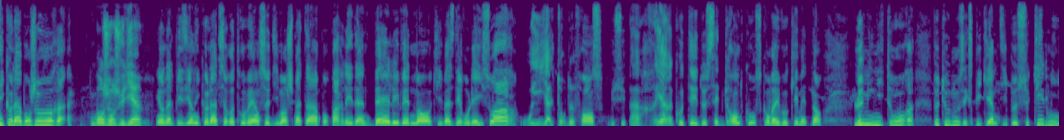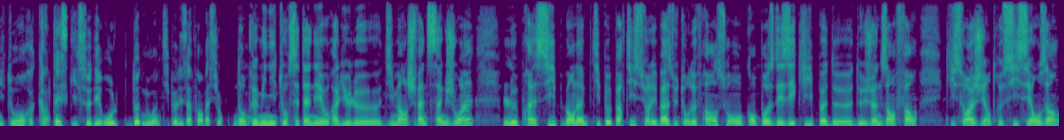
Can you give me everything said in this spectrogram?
Nicolas, bonjour. Bonjour Julien. Et on a le plaisir, Nicolas, de se retrouver en ce dimanche matin pour parler d'un bel événement qui va se dérouler à Issoire. Oui, il y a le Tour de France, mais c'est pas rien à côté de cette grande course qu'on va évoquer maintenant, le mini-tour. Peux-tu nous expliquer un petit peu ce qu'est le mini-tour? Quand est-ce qu'il se déroule? Donne-nous un petit peu les informations. Donc le mini-tour cette année aura lieu le dimanche 25 juin. Le principe, ben, on est un petit peu parti sur les bases du Tour de France où on compose des équipes de, de jeunes enfants qui sont âgés entre 6 et 11 ans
